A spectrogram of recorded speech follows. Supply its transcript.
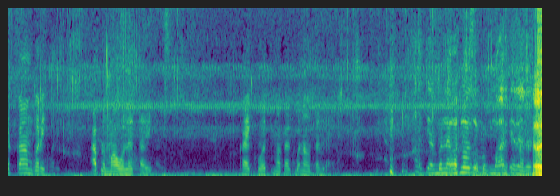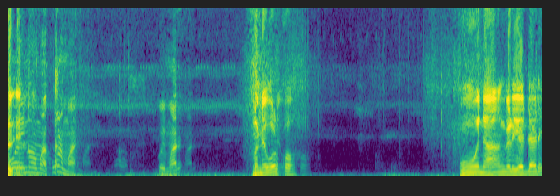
એક કામ કરી આપણે માવો લેતા આવી કાંઈક વચમાં કાંઈક બનાવતા જાય. અત્યારે બનાવવાનો છે પણ મારે કોણ મારે? કોઈ મારે? મને ઓળખો? હું એને આંગળી અડાડે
